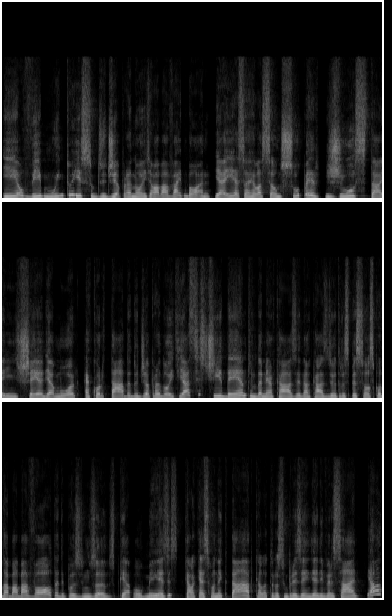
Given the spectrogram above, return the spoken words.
e eu vi muito isso. De dia para noite, a babá vai embora. E aí essa relação super justa e cheia de amor é cortada do dia para noite. E assisti dentro da minha casa e da casa de outras pessoas quando a babá volta depois de uns anos, porque, ou meses, que ela quer se conectar, porque ela trouxe um presente de aniversário. E ela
